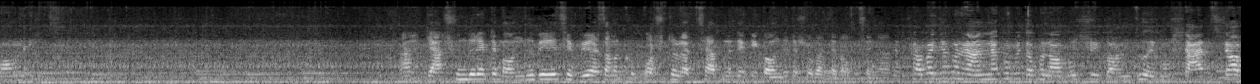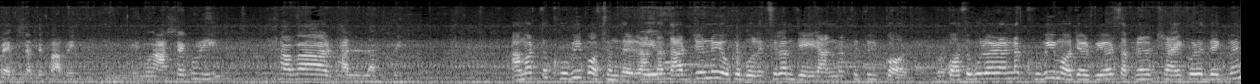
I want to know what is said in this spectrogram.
কম দিচ্ছি আহ যা সুন্দর একটা গন্ধ বেড়েছে ভিউয়ার্স আমার খুব কষ্ট লাগছে আপনাদেরকে গন্ধটা শোকাতে পারছে না। সবাই যখন রান্না করবে তখন অবশ্যই গন্ধ এবং স্বাদ সব একসাথে পাবে। এবং আশা করি সবার ভালো লাগবে। আমার তো খুবই পছন্দের রান্না। তার জন্যই ওকে বলেছিলাম যে এই রান্নাতে তুই কর। ওর কতগুলো রান্না খুবই মজার বিয়ার্স আপনারা ট্রাই করে দেখবেন।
